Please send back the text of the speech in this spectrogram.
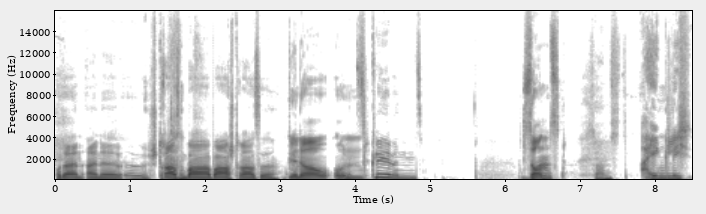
Oder in eine äh, Straßenbar, Barstraße. Genau. Und Und Clemens. sonst, Sonst? eigentlich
